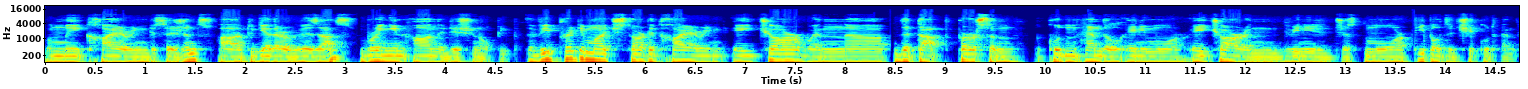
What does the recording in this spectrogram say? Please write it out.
make hiring decisions uh, together with us, bringing on additional people. We pretty much started hiring HR when uh, the top person couldn't handle any more HR and we needed just more people that she could handle.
